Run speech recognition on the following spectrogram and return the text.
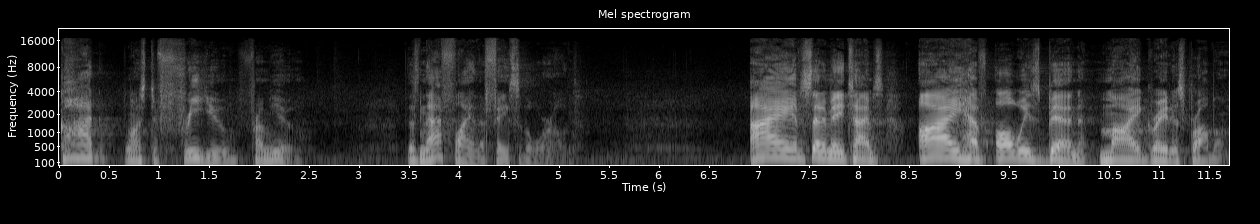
God wants to free you from you. Doesn't that fly in the face of the world? I have said it many times I have always been my greatest problem.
